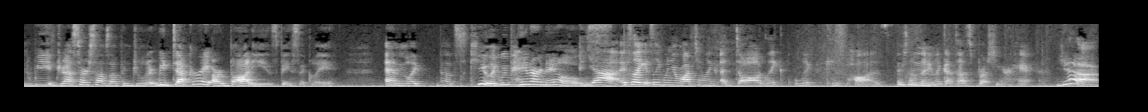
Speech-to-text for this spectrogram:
in. We dress ourselves up in jewelry. We decorate our bodies basically. And like that's cute. Like we paint our nails. Yeah, it's like it's like when you're watching like a dog like lick his paws or something. Mhm. Like that's us brushing our hair. Yeah.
